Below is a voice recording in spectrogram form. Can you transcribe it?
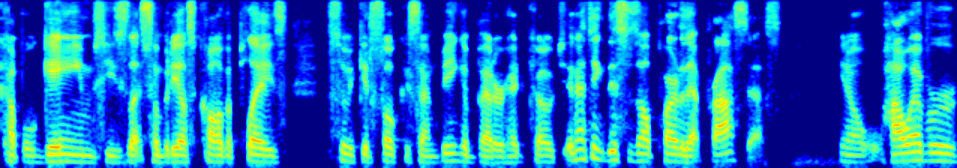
couple games, he's let somebody else call the plays so he could focus on being a better head coach. And I think this is all part of that process. You know, however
